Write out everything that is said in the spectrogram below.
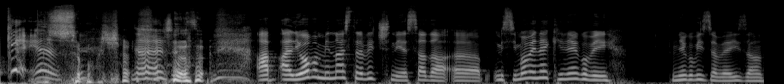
okej. Se može. A, ali ovo mi je najstravičnije sada. uh, mislim, ove neki njegovi, njegove izjave iza, uh,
